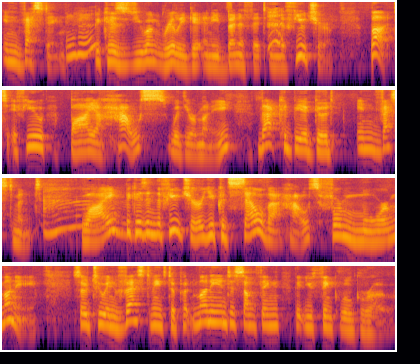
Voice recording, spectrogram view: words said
investing mm-hmm. because you won't really get any benefit in the future. But if you buy a house with your money, that could be a good investment. Ah. Why? Because in the future, you could sell that house for more money. So to invest means to put money into something that you think will grow.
